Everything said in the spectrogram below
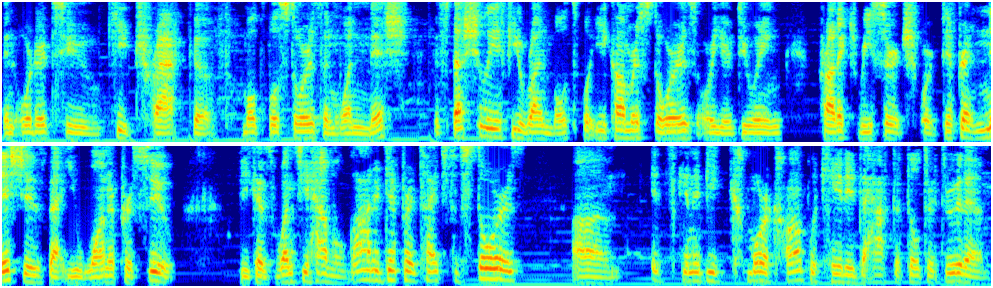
in order to keep track of multiple stores in one niche, especially if you run multiple e commerce stores or you're doing product research for different niches that you want to pursue. Because once you have a lot of different types of stores, um, it's going to be more complicated to have to filter through them.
